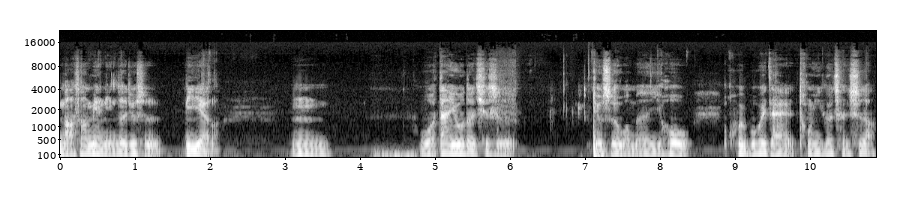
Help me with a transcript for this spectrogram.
马上面临着就是毕业了。嗯，我担忧的其实就是我们以后会不会在同一个城市啊？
